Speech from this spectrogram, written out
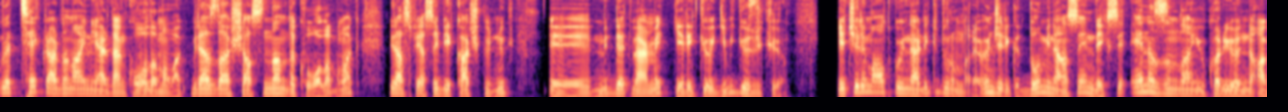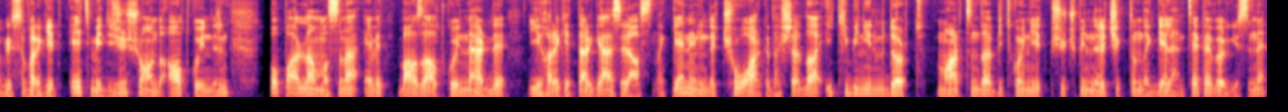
burada tekrardan aynı yerden kovalamamak, biraz daha aşağısından da kovalamamak, biraz piyasaya birkaç günlük e, müddet vermek gerekiyor gibi gözüküyor. Geçelim altcoin'lerdeki durumlara. Öncelikle dominans endeksi en azından yukarı yönlü agresif hareket etmediği için şu anda altcoin'lerin toparlanmasına evet bazı altcoin'lerde iyi hareketler gelse de aslında genelinde çoğu arkadaşlar daha 2024 Mart'ında Bitcoin 73 bin lira çıktığında gelen tepe bölgesine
